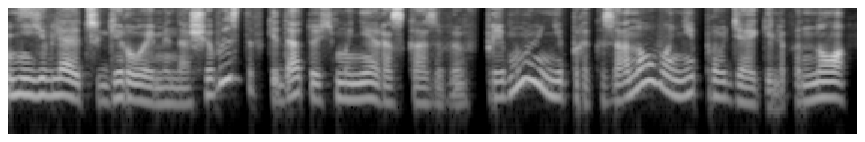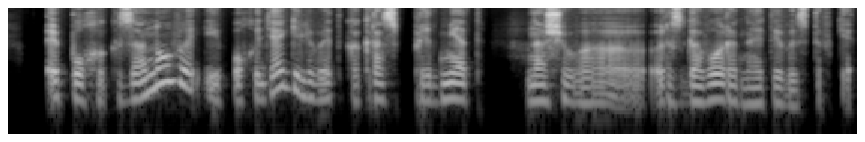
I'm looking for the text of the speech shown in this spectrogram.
не являются героями нашей выставки, да, то есть мы не рассказываем впрямую ни про Казанову, ни про Дягилева, но эпоха Казанова и эпоха Дягилева — это как раз предмет нашего разговора на этой выставке.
